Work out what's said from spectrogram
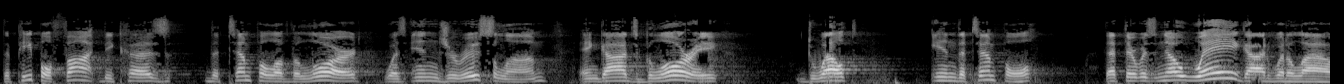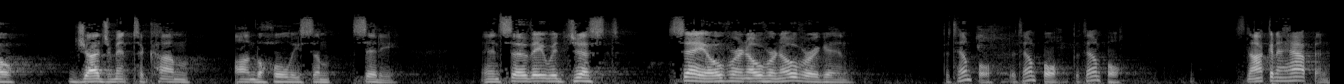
the people thought because the temple of the Lord was in Jerusalem and God's glory dwelt in the temple, that there was no way God would allow judgment to come on the holy city. And so they would just say over and over and over again the temple, the temple, the temple. It's not going to happen.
